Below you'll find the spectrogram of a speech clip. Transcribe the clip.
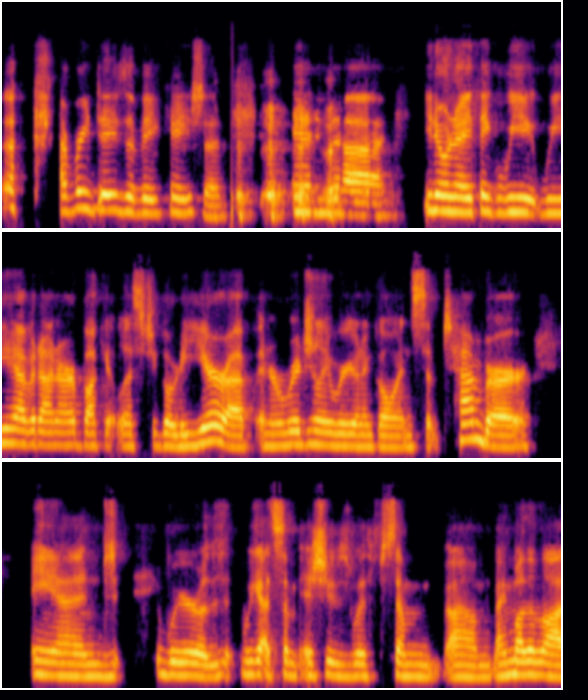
Every day's a vacation, and uh, you know, and I think we we have it on our bucket list to go to Europe. And originally we are going to go in September, and we're we got some issues with some. Um, my mother in law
